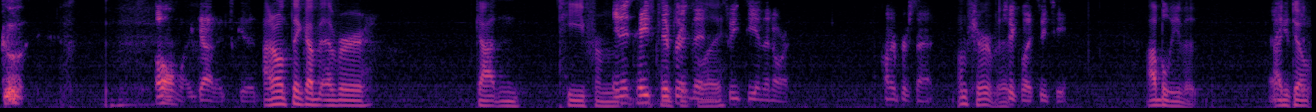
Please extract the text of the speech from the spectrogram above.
good. Oh my god, it's good, I don't think I've ever gotten tea from. and it tastes different Chick-fil-A. than sweet tea in the North. Hundred percent, I'm sure of it. Chick Fil A sweet tea. I believe it. think I don't. different.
